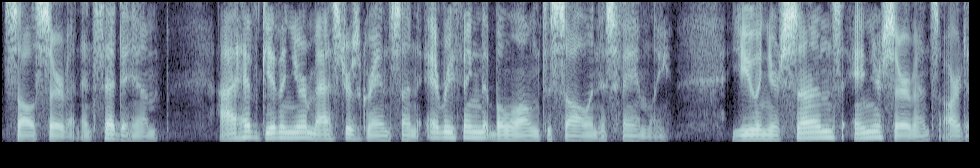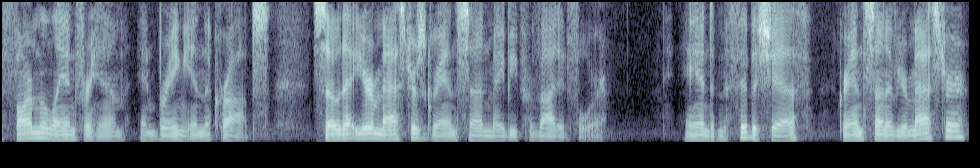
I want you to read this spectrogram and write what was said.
Saul's servant, and said to him, I have given your master's grandson everything that belonged to Saul and his family. You and your sons and your servants are to farm the land for him and bring in the crops, so that your master's grandson may be provided for. And Mephibosheth, grandson of your master,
